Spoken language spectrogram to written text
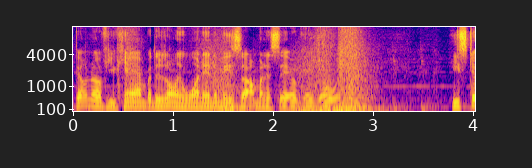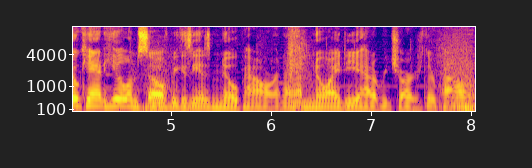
Don't know if you can, but there's only one enemy, so I'm going to say, okay, go with it. He still can't heal himself because he has no power, and I have no idea how to recharge their power.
